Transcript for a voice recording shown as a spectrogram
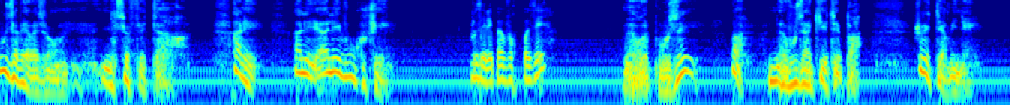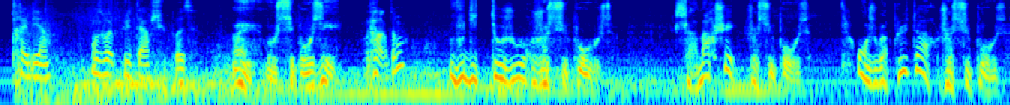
Vous avez raison. Il se fait tard. Allez, allez, allez vous coucher. Vous allez pas vous reposer? Me reposer? Ah, ne vous inquiétez pas. Je vais terminer. Très bien. On se voit plus tard, je suppose. Ouais, vous supposez. Pardon? Vous dites toujours je suppose. Ça a marché, je suppose. On se voit plus tard, je suppose.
